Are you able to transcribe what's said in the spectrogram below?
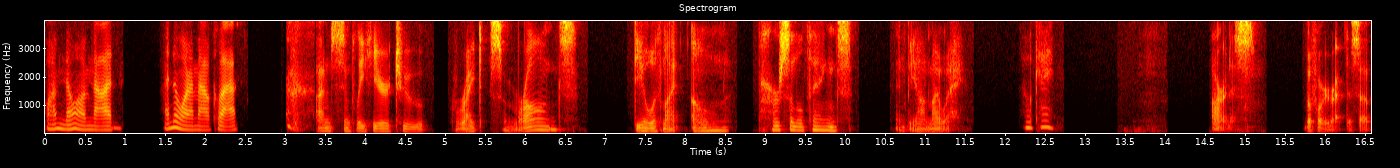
Oh, I'm no, I'm not. I know when I'm outclassed. I'm simply here to right some wrongs, deal with my own personal things, and be on my way. Okay. Arnis, before we wrap this up,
